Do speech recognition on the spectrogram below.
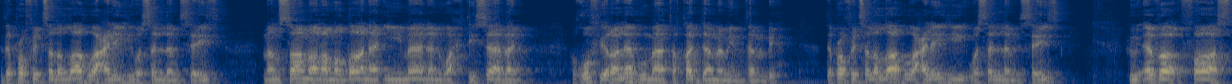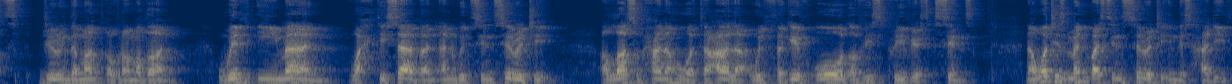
The Prophet wasallam says, "Man sama Ramadana imanan wa ihtisaban, ghufira lahu ma taqaddama min dhanbih." The Prophet wasallam says, "Whoever fasts during the month of Ramadan with iman ihtisaban and with sincerity, Allah subhanahu wa ta'ala will forgive all of his previous sins." Now, what is meant by sincerity in this hadith?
